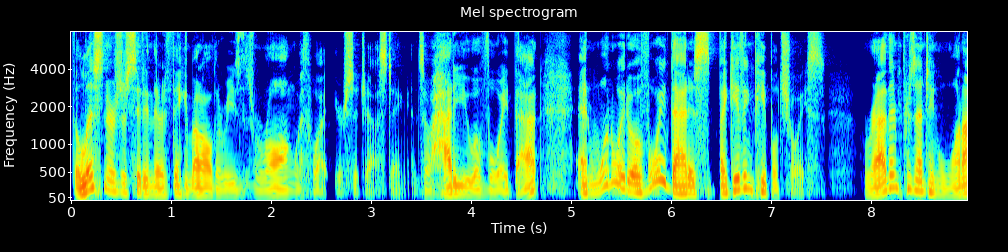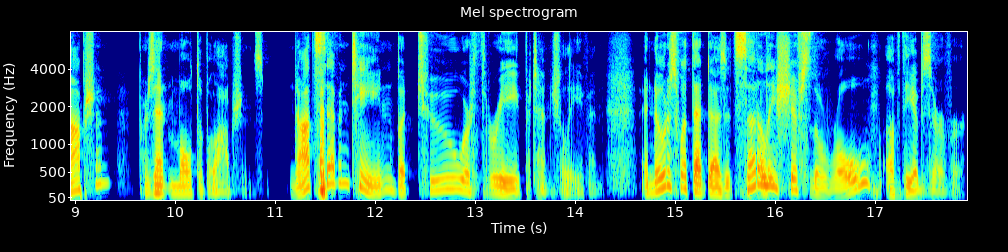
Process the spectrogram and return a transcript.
The listeners are sitting there thinking about all the reasons wrong with what you're suggesting. And so, how do you avoid that? And one way to avoid that is by giving people choice. Rather than presenting one option, present multiple options not 17, but two or three potentially even. And notice what that does. It subtly shifts the role of the observer.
